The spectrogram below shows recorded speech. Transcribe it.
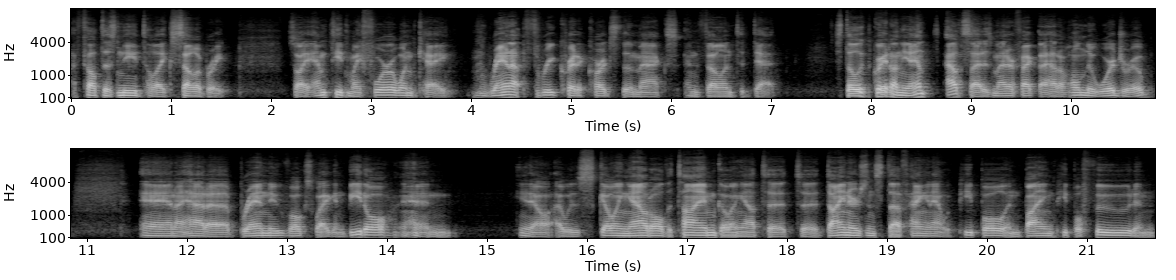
I felt this need to like celebrate. So I emptied my 401k, ran up three credit cards to the max, and fell into debt. Still looked great on the outside. As a matter of fact, I had a whole new wardrobe and I had a brand new Volkswagen Beetle, and you know I was going out all the time, going out to, to diners and stuff, hanging out with people, and buying people food, and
